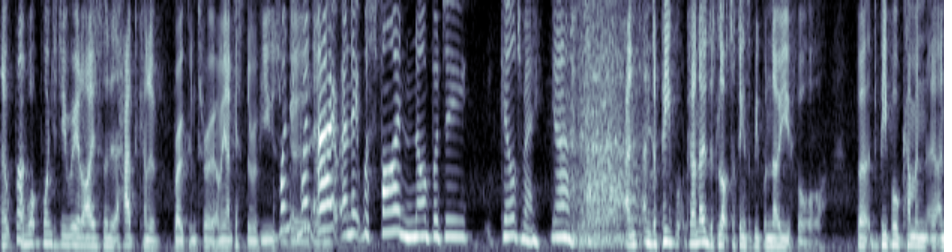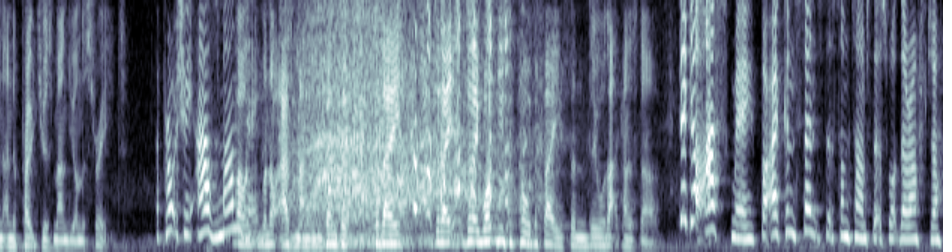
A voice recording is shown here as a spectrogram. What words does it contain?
At, at what point did you realise that it had kind of broken through? I mean, I guess the reviews When it went and, out and it was fine, nobody killed me. Yeah. And, and do people, because I know there's lots of things that people know you for, but do people come and, and, and approach you as Mandy on the street? Approach me as Mandy. Well, well, not as Mandy, in terms of do they, do, they, do they want you to pull the face and do all that kind of stuff? They don't ask me, but I can sense that sometimes that's what they're after.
